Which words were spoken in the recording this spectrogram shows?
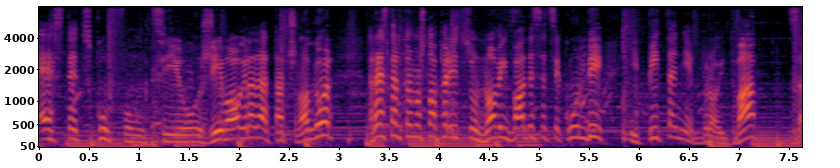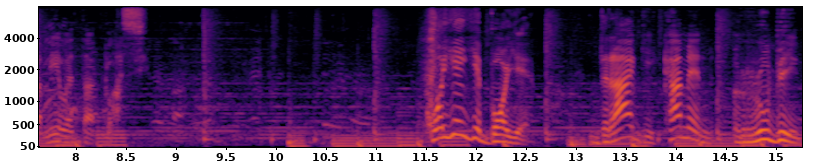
estetsku funkciju. Živa ograda, tačan odgovor. Restartujemo štopericu, novih 20 sekundi i pitanje broj 2 za Mileta glasi. Koje je boje, dragi kamen rubin?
